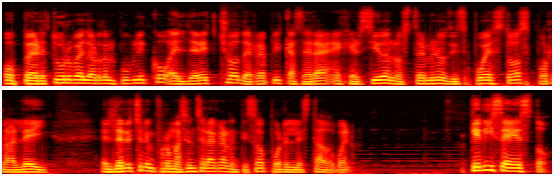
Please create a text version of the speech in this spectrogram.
o perturbe el orden público, el derecho de réplica será ejercido en los términos dispuestos por la ley. El derecho a la información será garantizado por el Estado. Bueno, ¿qué dice esto?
